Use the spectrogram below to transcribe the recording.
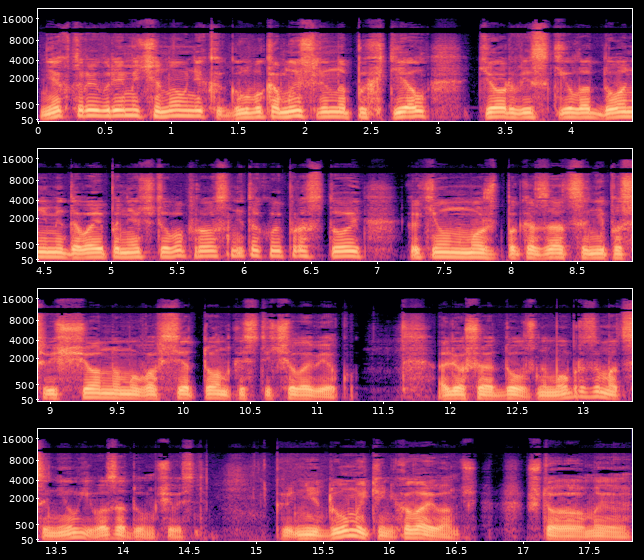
Некоторое время чиновник глубокомысленно пыхтел, тер виски ладонями, давая понять, что вопрос не такой простой, каким он может показаться непосвященному во все тонкости человеку. Алеша должным образом оценил его задумчивость. — Не думайте, Николай Иванович, что мы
